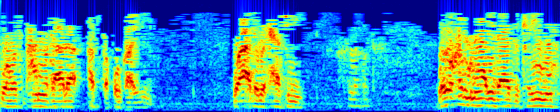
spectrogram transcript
وهو سبحانه وتعالى أصدق القائلين. وأعدل الحاكمين. ويؤخذ من هذه الآية الكريمة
